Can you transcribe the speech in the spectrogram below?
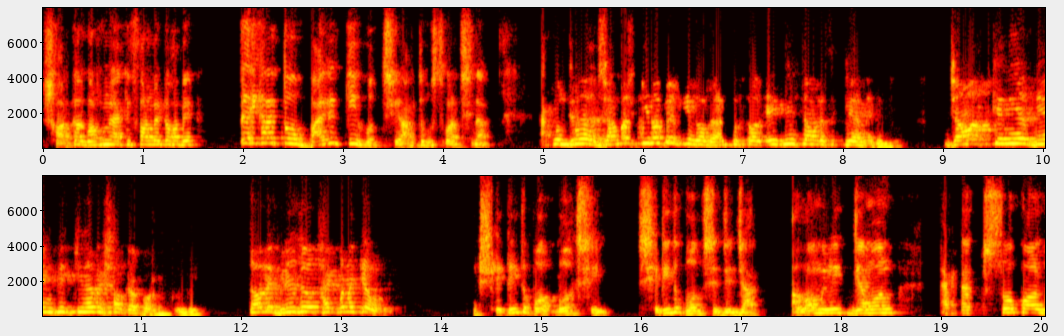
সরকার গঠন একই ফর্মেটে হবে। তো এখানে তো বাইরে কি হচ্ছে আমি তো বুঝতে পারছি না। এখন হ্যাঁ, জামাত কীভাবে কি হবে? আমি বুঝতে। এই জিনিসটা আমার কাছে ক্লিয়ার না কিন্তু। জামাতকে নিয়ে বিএনপি কীভাবে সরকার গঠন করবে? তাহলে বিরোধী দল থাকবে না কেউ? সেটাই তো বল- বলছি। সেটাই তো বলছি যে যা আওয়ামী লীগ যেমন একটা সোকল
